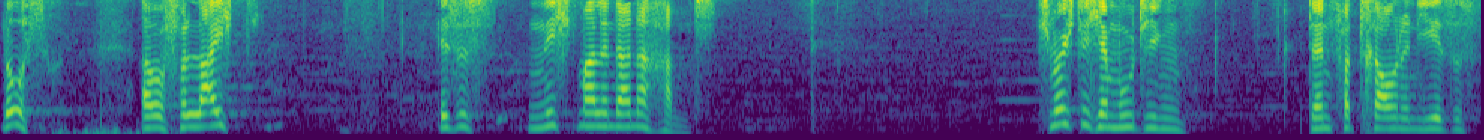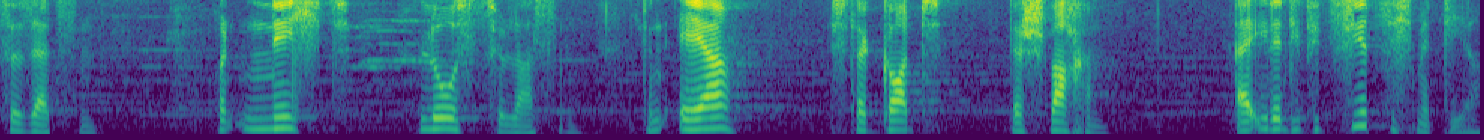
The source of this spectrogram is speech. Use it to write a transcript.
los. Aber vielleicht ist es nicht mal in deiner Hand. Ich möchte dich ermutigen, dein Vertrauen in Jesus zu setzen und nicht loszulassen. Denn er ist der Gott der Schwachen. Er identifiziert sich mit dir.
